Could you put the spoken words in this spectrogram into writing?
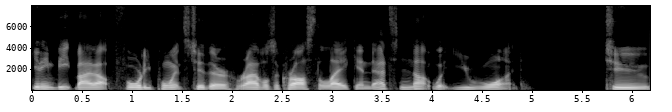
getting beat by about 40 points to their rivals across the lake, and that's not what you want to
